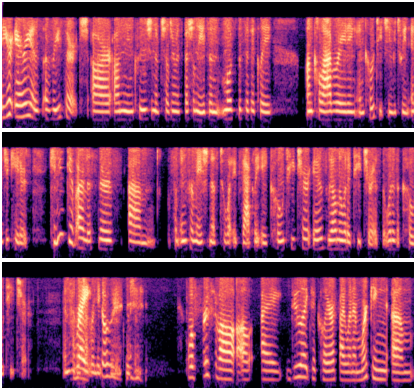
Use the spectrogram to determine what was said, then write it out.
your areas of research are on the inclusion of children with special needs, and most specifically on collaborating and co teaching between educators. Can you give our listeners um, some information as to what exactly a co teacher is? We all know what a teacher is, but what is a co teacher? And how does right. that relate so, to inclusion? Well, first of all, I'll, I do like to clarify when I'm working um,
